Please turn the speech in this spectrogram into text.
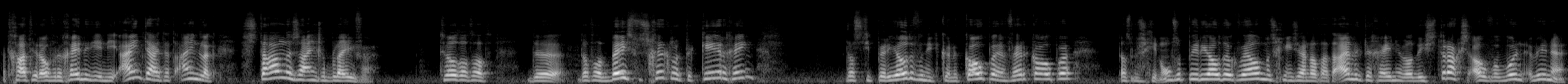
Het gaat hier over degenen die in die eindtijd uiteindelijk staande zijn gebleven. Terwijl dat, dat, de, dat, dat beest verschrikkelijk tekeer ging. Dat is die periode van niet kunnen kopen en verkopen. Dat is misschien onze periode ook wel. Misschien zijn dat uiteindelijk degenen wel die straks overwinnen.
